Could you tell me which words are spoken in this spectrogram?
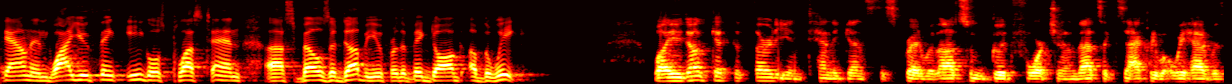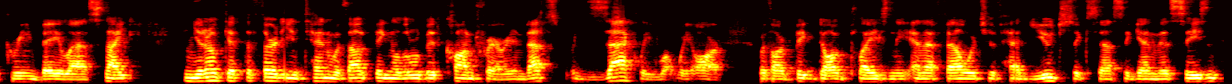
breakdown and why you think Eagles plus 10 uh, spells a W for the big dog of the week. Well, you don't get the 30 and 10 against the spread without some good fortune, and that's exactly what we had with Green Bay last night. And you don't get the 30 and 10 without being a little bit contrary, and that's exactly what we are with our big dog plays in the NFL, which have had huge success again this season,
